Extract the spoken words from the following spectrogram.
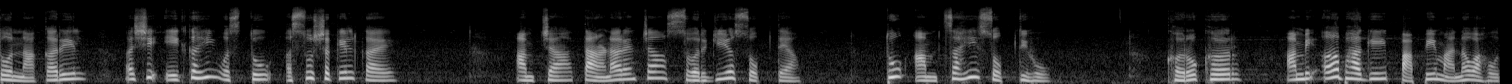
तो नाकारील अशी एकही वस्तू असू शकेल काय? आमच्या तारणाऱ्यांच्या स्वर्गीय सोबत्या. तू आमचाही सोबती हो. खरोखर आम्ही अभागी पापी मानव आहोत.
